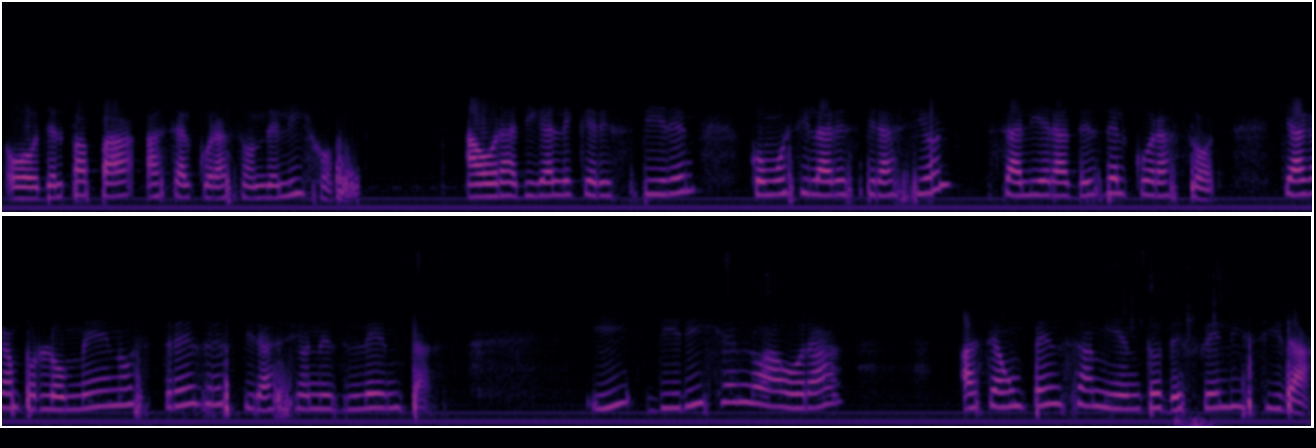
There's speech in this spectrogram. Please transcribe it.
o del papá hacia el corazón del hijo. Ahora dígale que respiren como si la respiración saliera desde el corazón, que hagan por lo menos tres respiraciones lentas y dirígenlo ahora hacia un pensamiento de felicidad,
